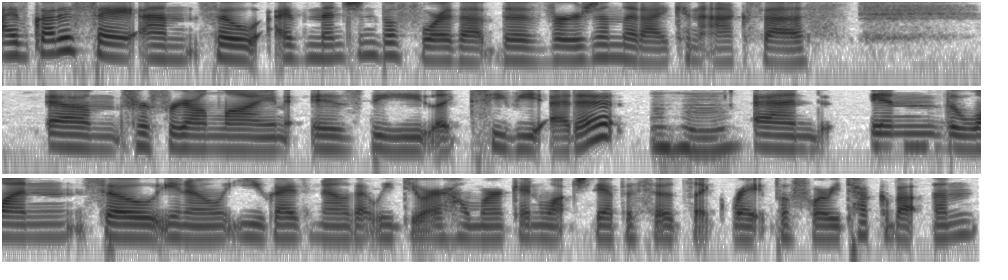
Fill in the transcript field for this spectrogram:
I've got to say, um, so I've mentioned before that the version that I can access um, for free online is the like TV edit. Mm-hmm. And in the one, so, you know, you guys know that we do our homework and watch the episodes like right before we talk about them,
